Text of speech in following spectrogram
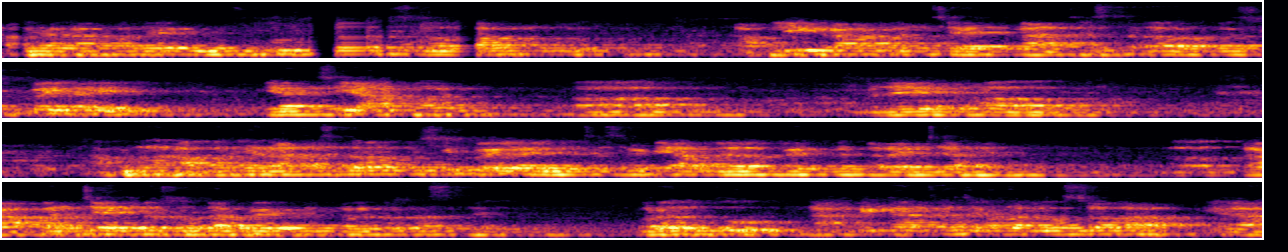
अभियानामध्ये उत्स्फूर्त सहभाग म्हणून आपली ग्रामपंचायत राज्यस्तरावर कशी पहिला येईल याची आपण म्हणजे आपण आपण हे राज्यस्तरावर कशी पहिला येईल याच्यासाठी आपल्याला प्रयत्न करायचे आहेत. ग्रामपंचायत स्वतः प्रयत्न करतच असते. परंतु नागरिकांचा जेवढा लोकसभा या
